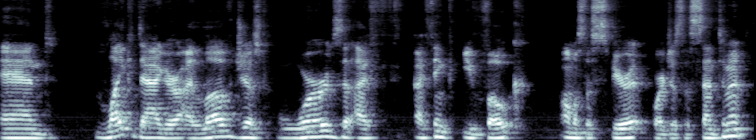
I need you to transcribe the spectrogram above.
and like Dagger, I love just words that I I think evoke almost a spirit or just a sentiment.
